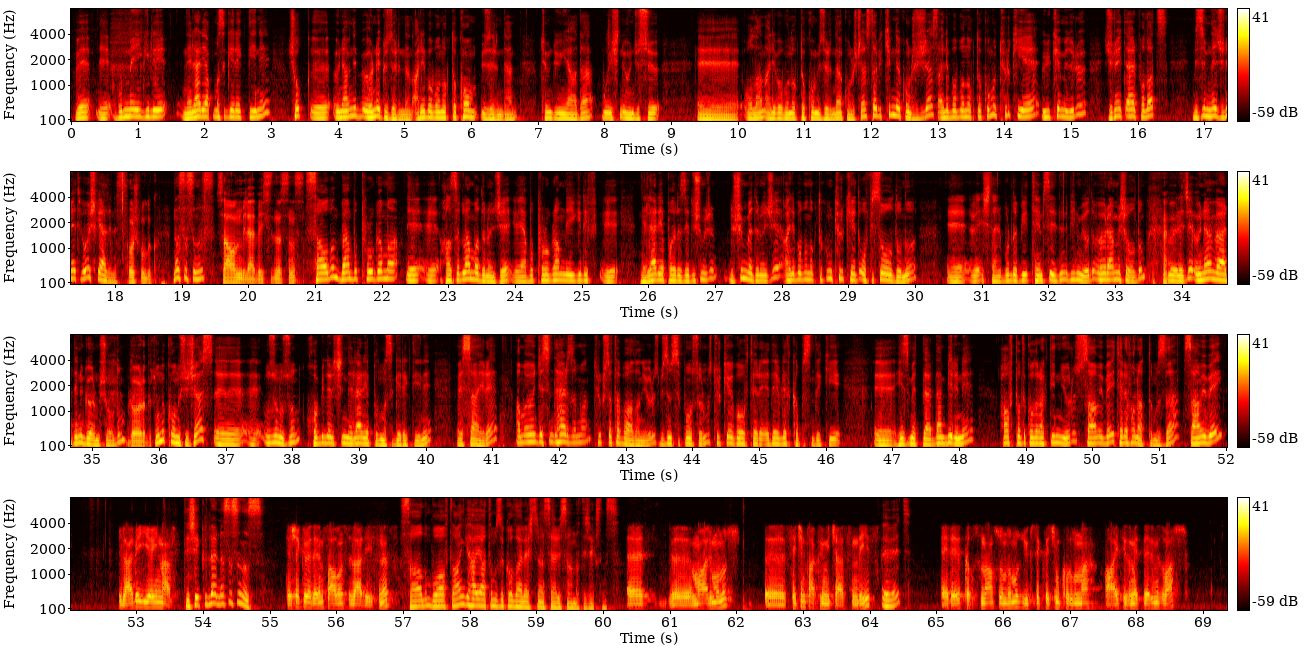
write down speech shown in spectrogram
ve e, bununla ilgili neler yapması gerektiğini çok e, önemli bir örnek üzerinden, alibaba.com üzerinden tüm dünyada bu işin öncüsü e, olan alibaba.com üzerinden konuşacağız. Tabii kimle konuşacağız? Alibaba.com'un Türkiye Ülke Müdürü Cüneyt Erpolat bizimle. Cüneyt Bey hoş geldiniz. Hoş bulduk. Nasılsınız? Sağ olun Bilal Bey. Siz nasılsınız? Sağ olun. Ben bu programa e, e, hazırlanmadan önce veya bu programla ilgili e, neler yaparız diye düşünmeden önce Alibaba.com'un Türkiye'de ofisi olduğunu e, ve işte hani burada bir temsil edildiğini bilmiyordum. Öğrenmiş oldum. Böylece önem verdiğini görmüş oldum. Doğrudur. Bunu konuşacağız. E, e, uzun uzun hobiler için neler yapılması gerektiğini vesaire. Ama öncesinde her zaman TürkSat'a bağlanıyoruz. Bizim sponsorumuz Türkiye Gov.tr E-Devlet kapısındaki e, hizmetlerden birini haftalık olarak dinliyoruz. Sami Bey telefon attığımızda. Sami Bey. Bilal Bey iyi yayınlar. Teşekkürler. Nasılsınız? Teşekkür ederim. Sağ olun sizler de iyisiniz. Sağ olun. Bu hafta hangi hayatımızı kolaylaştıran servisi anlatacaksınız? Evet. E, malumunuz e, seçim takvimi içerisindeyiz. Evet. E-Devlet kapısından sunduğumuz Yüksek Seçim Kurulu'na ait hizmetlerimiz var.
